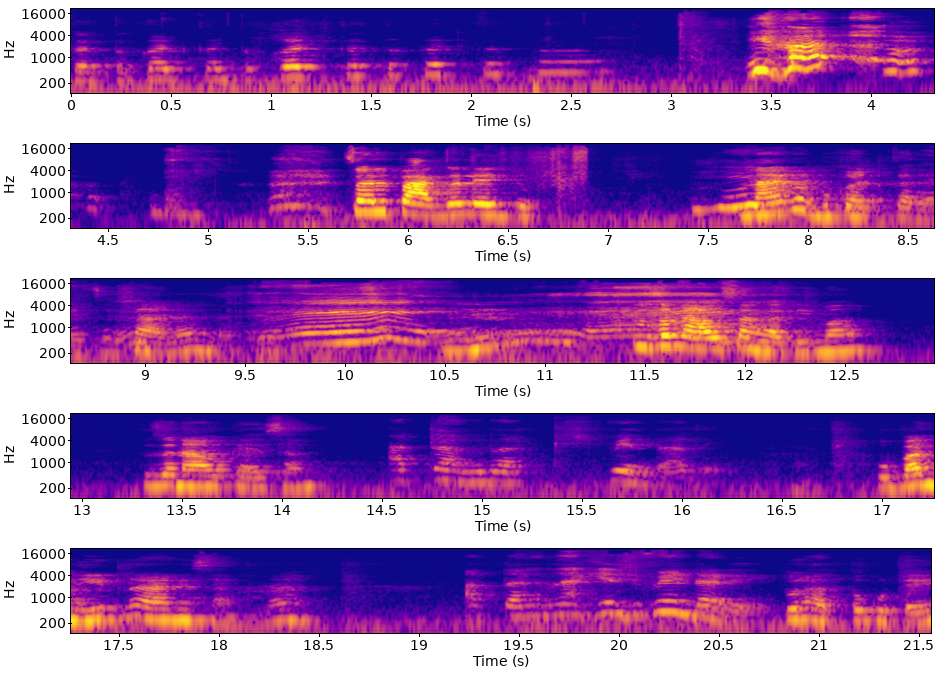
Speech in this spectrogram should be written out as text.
करतो कट करतो कट करतो कट करतो. चल पागल आहे तू. नाही बाबू कट करायचं. छान आहे ना? तुझं नाव सांग आधी मग. तुझं नाव काय सांग? आता राकेश पेंडारे उभा नीट राहा आणि सांग ना. आता राकेश पेंडारे तू राहतो कुठे?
